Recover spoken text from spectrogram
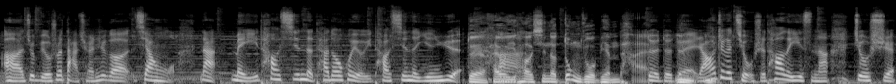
啊、就比如说打拳这个项目，那每一套新的它都会有一套新的音乐。对，还有一啊套新的动作编排。对对对，嗯然后这个九十套的意思呢，就是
